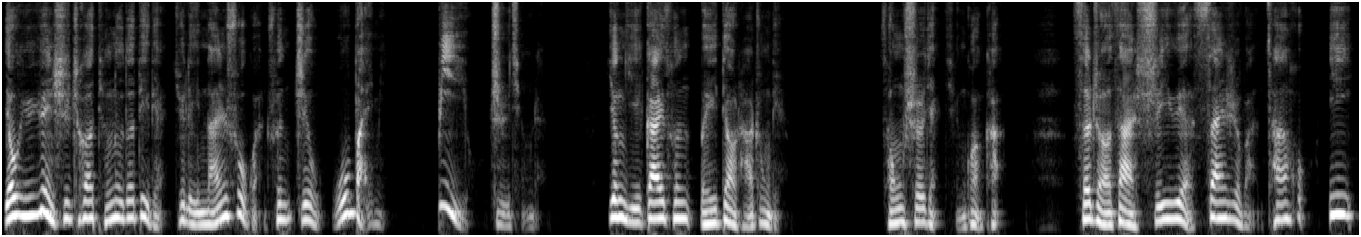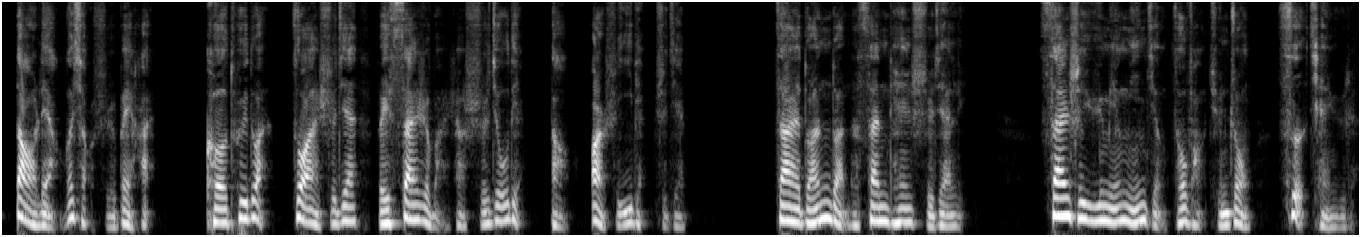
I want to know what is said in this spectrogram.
由于运尸车停留的地点距离南树管村只有五百米。必有知情人，应以该村为调查重点。从尸检情况看，死者在十一月三日晚餐后一到两个小时被害，可推断作案时间为三日晚上十九点到二十一点之间。在短短的三天时间里，三十余名民警走访群众四千余人，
